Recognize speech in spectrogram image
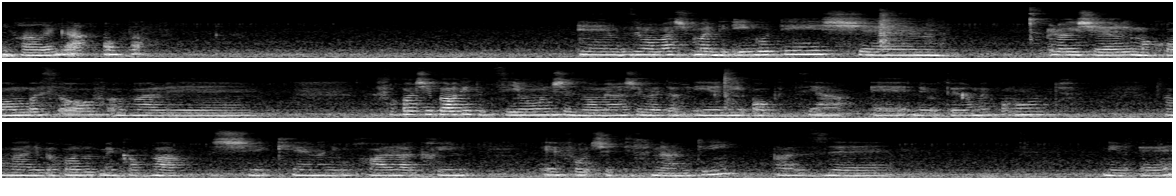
סליחה רגע, הופה. אמ, זה ממש מדאיג אותי שלא יישאר לי מקום בסוף, אבל... לפחות שיפרתי את הציון, שזה אומר שבטח יהיה לי אופציה אה, ליותר מקומות, אבל אני בכל זאת מקווה שכן אני אוכל להתחיל איפה שתכננתי, אז אה, נראה.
